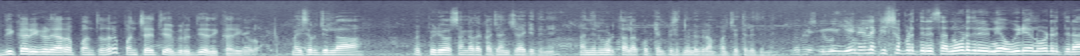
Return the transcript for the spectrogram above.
ಅಧಿಕಾರಿಗಳು ಯಾರಪ್ಪ ಅಂತಂದರೆ ಪಂಚಾಯತಿ ಅಭಿವೃದ್ಧಿ ಅಧಿಕಾರಿಗಳು. ಮೈಸೂರು ಜಿಲ್ಲಾ ಪಿ ಡಿ ಒ ಸಂಘದ ಖಜಾಂಚಿ ಆಗಿದ್ದೀನಿ. ನಂಜನಗೂಡು ತಾಲೂಕು ಕೆಂಪಿ ಗ್ರಾಮ ಗ್ರಾಮ ಪಂಚಾಯತಿಲಿದ್ದೀನಿ ಏನು ಹೇಳಕ್ಕೆ ಇಷ್ಟಪಡ್ತೀರಿ ಸರ್? ನೋಡಿದ್ರಿ ನೀವು ವಿಡಿಯೋ ನೋಡಿರ್ತೀರಾ?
